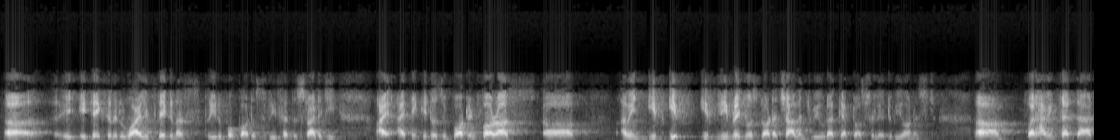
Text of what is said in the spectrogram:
uh, it, it takes a little while. It's taken us three to four quarters to reset the strategy. I, I think it was important for us, uh, I mean, if, if, if leverage was not a challenge, we would have kept Australia, to be honest. Um, but having said that,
